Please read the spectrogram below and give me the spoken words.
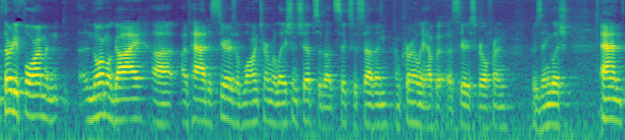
34. I'm an a normal guy. Uh, I've had a series of long-term relationships, about six or seven. I'm currently have a, a, serious girlfriend who's English, and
